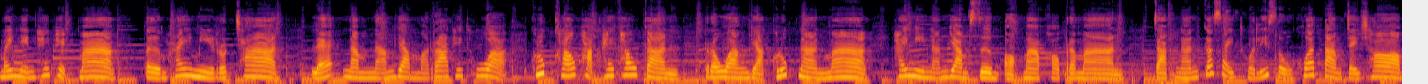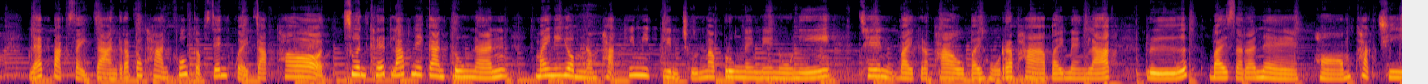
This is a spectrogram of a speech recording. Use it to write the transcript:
ไม่เน้นให้เผ็ดมาก เติมให้มีรสชาติ และนำน้ำยำมาราดให้ทั่ว คลุกเคล้าผักให้เข้ากัน ระวังอย่าคลุกนานมาก ให้มีน้ำยำซึมออกมาพอประมาณ จากนั้นก็ใส่ถั่วลิสงคั่วตามใจชอบ และตักใส่จานรับประทานคู่กับเส้นก๋วยจับทอด ส่วนเคล็ดลับในการปรุงนั้น ไม่นิยมนำผักที่มีกลิ่นฉุนมาปรุงในเมนูนี้ เช่น ใบกระเพราใบโหระพาใบแมงลัก หรือใบสะระแหน่ หอม ผักชี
